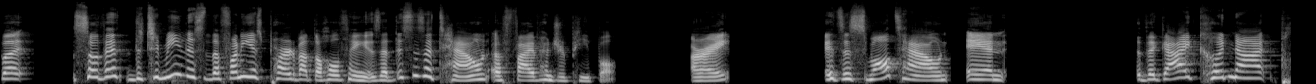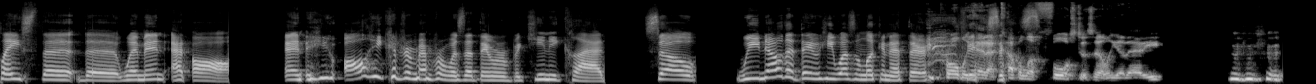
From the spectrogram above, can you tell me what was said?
But so that the, to me, this the funniest part about the whole thing is that this is a town of 500 people. All right, it's a small town, and the guy could not place the the women at all, and he all he could remember was that they were bikini clad. So we know that they he wasn't looking at their Probably had a couple of Fosters earlier that evening.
